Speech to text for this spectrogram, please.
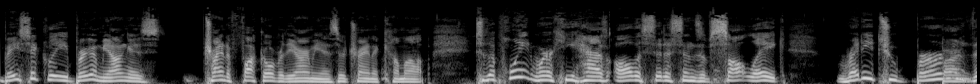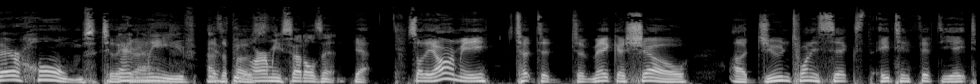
basically Brigham Young is trying to fuck over the army as they're trying to come up to the point where he has all the citizens of Salt Lake ready to burn, Burn their homes to the and ground, leave as if the army settles in. Yeah. So the army to to to make a show, uh, June twenty sixth, eighteen fifty eight,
